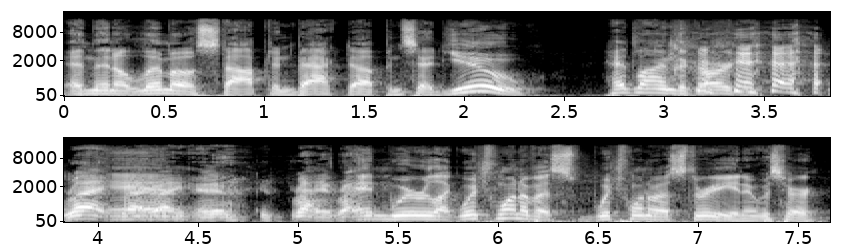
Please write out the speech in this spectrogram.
and then a limo stopped and backed up and said, "You headline the Garden," Right, And- right, right, right, right. and we were like, "Which one of us? Which one of us three? And it was her.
